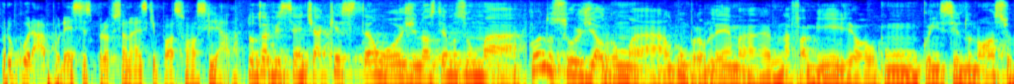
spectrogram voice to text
procurar por esses profissionais que possam auxiliá-la. Doutor Vicente, a questão hoje, nós temos uma. Quando surge alguma, algum problema na família ou com um conhecido nosso,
